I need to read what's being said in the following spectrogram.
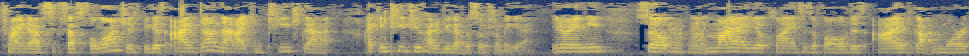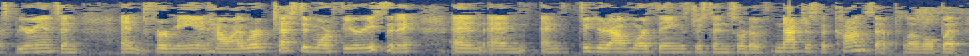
trying to have successful launches because I've done that. I can teach that. I can teach you how to do that with social media. You know what I mean? So mm-hmm. my ideal clients has evolved as I have gotten more experience and and for me and how I work, tested more theories and it and and and figured out more things just in sort of not just the concept level, but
